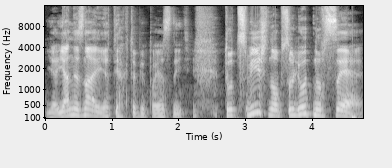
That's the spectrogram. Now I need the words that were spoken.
я, я не знаю, як, тобі пояснити. Тут смішно абсолютно все.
